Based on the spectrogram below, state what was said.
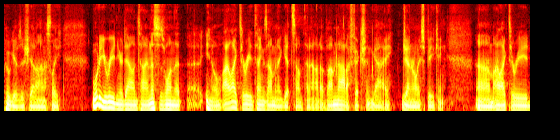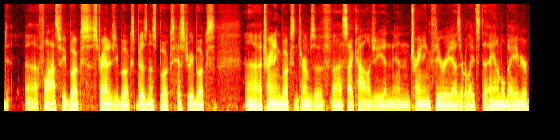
who gives a shit honestly. What do you read in your downtime? This is one that uh, you know I like to read things I'm going to get something out of. I'm not a fiction guy, generally speaking. Um, I like to read uh, philosophy books, strategy books, business books, history books, uh, training books in terms of uh, psychology and, and, training theory as it relates to animal behavior.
